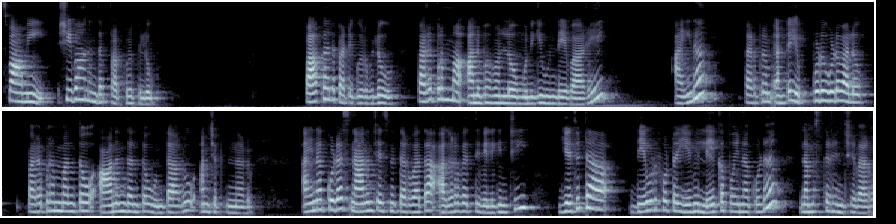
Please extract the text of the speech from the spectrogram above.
స్వామి శివానంద ప్రకృతులు పాకాలపాటి గురువులు పరబ్రహ్మ అనుభవంలో మునిగి ఉండేవారే. అయినా పరబ్రహ్మ అంటే ఎప్పుడు కూడా వాళ్ళు పరబ్రహ్మంతో ఆనందంతో ఉంటారు అని చెప్తున్నారు. అయినా కూడా స్నానం చేసిన తర్వాత అగరబత్తి వెలిగించి ఎదుట దేవుడి ఫోటో ఏమీ లేకపోయినా కూడా నమస్కరించేవారు.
